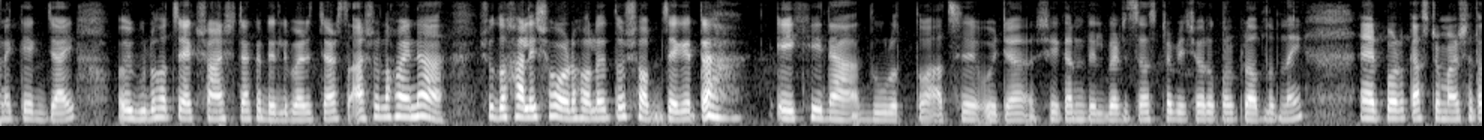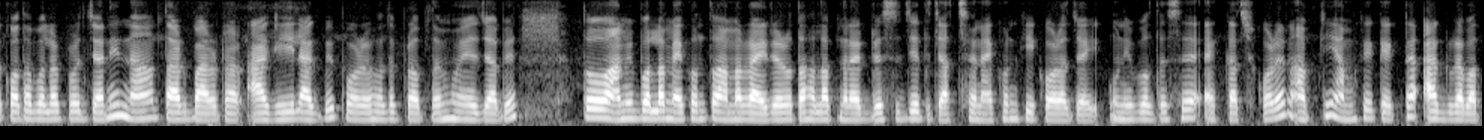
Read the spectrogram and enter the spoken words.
অনেক কেক যায়, ওইগুলো হচ্ছে একশো আশি টাকা ডেলিভারি চার্জ আসলে হয় না, শুধু হালি শহর হলে তো সব জায়গাটা একই না দূরত্ব আছে, ওইটা সেখানে ডেলিভারি চার্জটা বেশি হলে কোনো প্রবলেম নাই। এরপর কাস্টমারের সাথে কথা বলার পর জানি না, তার বারোটার আগেই লাগবে, পরে হলে প্রবলেম হয়ে যাবে। তো আমি বললাম, এখন তো আমার রাইডারও তাহলে আপনার অ্যাড্রেসে যেতে চাচ্ছেন এখন কি করা যায়? উনি বলতেছে, এক কাজ করেন, আপনি আমাকে কেকটা আগ্রাবাদ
